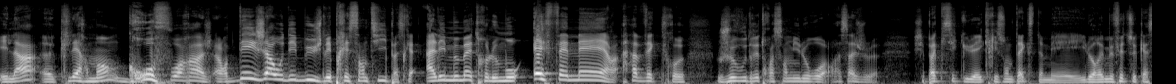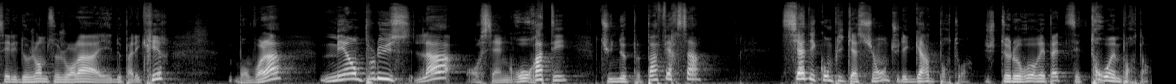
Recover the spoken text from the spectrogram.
Et là, euh, clairement, gros foirage. Alors déjà au début, je l'ai pressenti parce qu'aller me mettre le mot éphémère avec euh, je voudrais 300 000 euros. Alors ça, je ne sais pas qui c'est qui lui a écrit son texte, mais il aurait mieux fait de se casser les deux jambes ce jour-là et de pas l'écrire. Bon voilà. Mais en plus, là, oh, c'est un gros raté. Tu ne peux pas faire ça. S'il y a des complications, tu les gardes pour toi. Je te le répète, c'est trop important.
